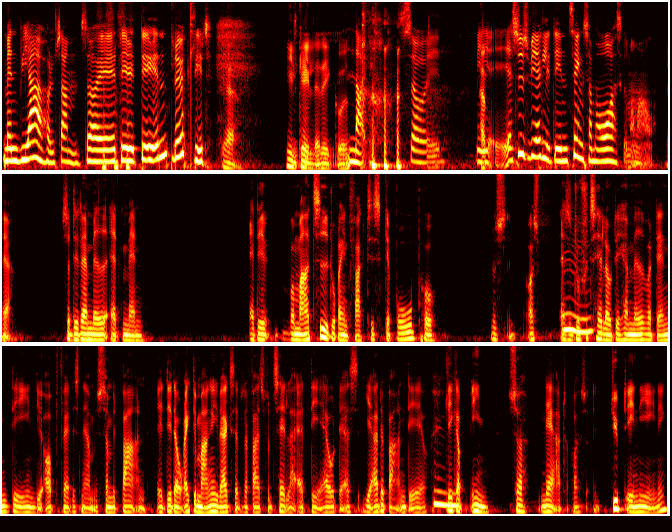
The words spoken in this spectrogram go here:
Men vi er holdt sammen, så øh, det, det er endt lykkeligt. Ja. Helt galt er det ikke gået. Nej. Så øh, men jeg, jeg synes virkelig, det er en ting, som har overrasket mig meget. Ja. Så det der med, at man... Er det, hvor meget tid du rent faktisk skal bruge på nu, også, altså, mm. Du fortæller jo det her med, hvordan det egentlig opfattes nærmest som et barn. Øh, det er der jo rigtig mange iværksættere, der faktisk fortæller, at det er jo deres hjertebarn. Det er jo, mm. ligger en så nært og dybt inde i en. Ikke?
